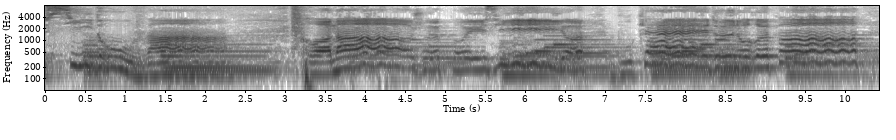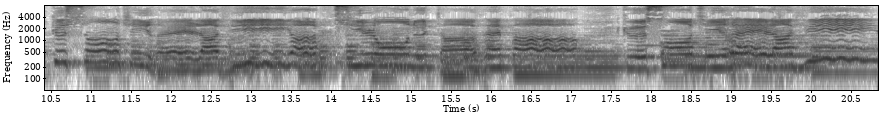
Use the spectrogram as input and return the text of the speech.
cidre ou vin. Fromage, poésie, bouquet de nos repas, que sentirait la vie si l'on ne t'avait pas? Que sentirait la vie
